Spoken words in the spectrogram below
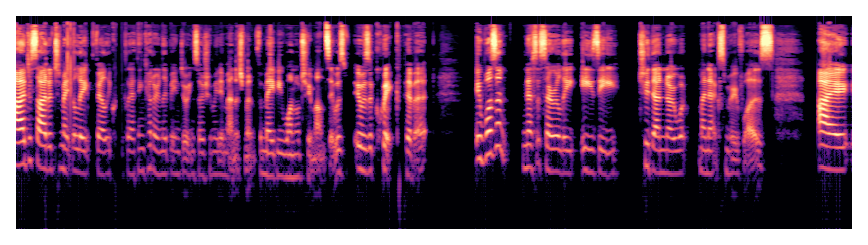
I decided to make the leap fairly quickly. I think I'd only been doing social media management for maybe one or two months. It was it was a quick pivot. It wasn't necessarily easy to then know what my next move was. I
